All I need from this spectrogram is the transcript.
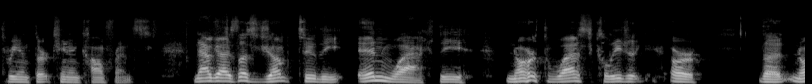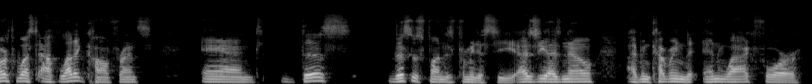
3 and 13 in conference. Now, guys, let's jump to the NWAC, the Northwest Collegiate or the Northwest Athletic Conference, and this this is fun for me to see. As you guys know, I've been covering the NWAC for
